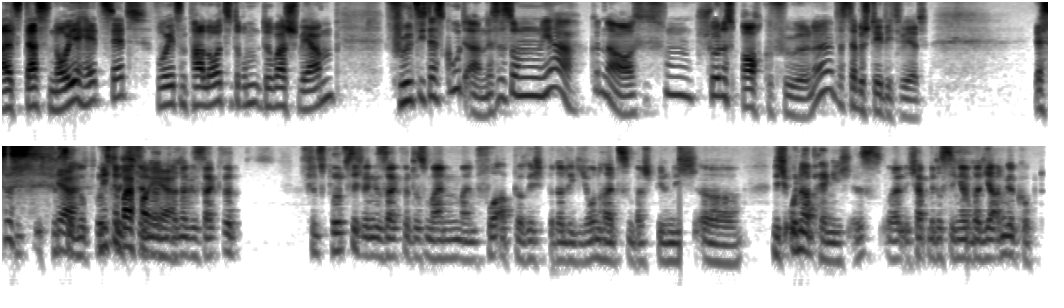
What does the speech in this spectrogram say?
als das neue Headset, wo jetzt ein paar Leute drum, drüber schwärmen, fühlt sich das gut an. Es ist so ein, ja, genau, es ist ein schönes Bauchgefühl, ne, dass da bestätigt wird. Das ist ich es ja, ja nur nicht nur bei putzig, wenn, VR. wenn er gesagt wird, ich finde es putzig, wenn gesagt wird, dass mein, mein Vorabbericht bei der Legion halt zum Beispiel nicht, äh, nicht unabhängig ist, weil ich habe mir das Ding ja bei dir angeguckt.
